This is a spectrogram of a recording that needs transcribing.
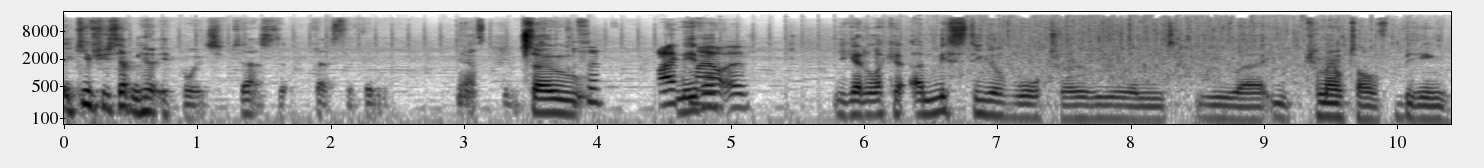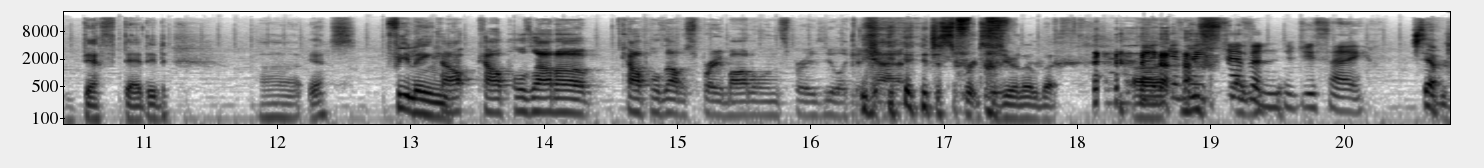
It gives you seven hit points. So that's the that's the thing. Yeah. So So I come Neither? out of. you get like a, a misting of water over you, and you uh, you come out of being death deaded. Uh, yes, feeling Cal, Cal pulls out a Cal pulls out a spray bottle and sprays you like a cat. it just spritzes you a little bit. So Uh, it gives me seven, did you say? Seven.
